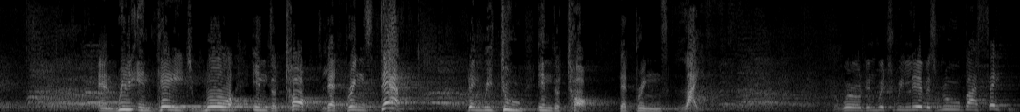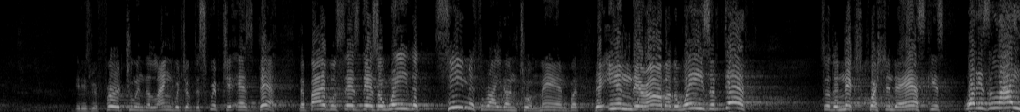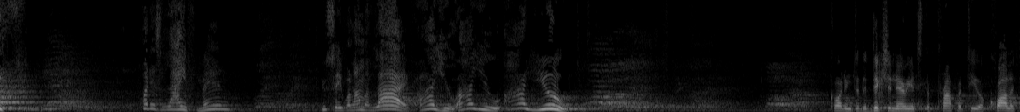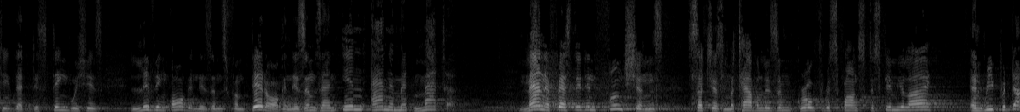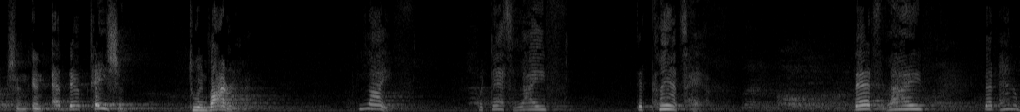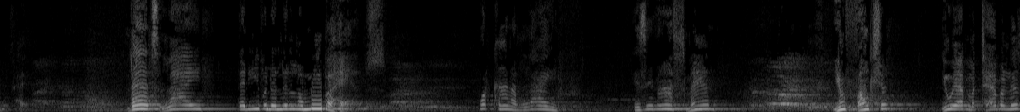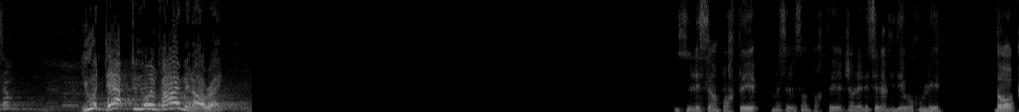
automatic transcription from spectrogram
And we engage more in the talk that brings death than we do in the talk that brings life. The world in which we live is ruled by Satan. It is referred to in the language of the scripture as death. The Bible says there's a way that seemeth right unto a man, but the end thereof are the ways of death. So the next question to ask is, what is life? What is life, man? You say, well, I'm alive. Are you? Are you? Are you? According to the dictionary, it's the property or quality that distinguishes living organisms from dead organisms and inanimate matter, manifested in functions such as metabolism, growth response to stimuli, and reproduction and adaptation to environment. Life. But that's life that plants have. That's life that animals have. That's life that even a little amoeba has. What kind of life is in us, man? You function, you have metabolism, you adapt to your environment all right. Me suis emporter, je me suis laissé emporter, j'allais laisser la vidéo rouler. Donc,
